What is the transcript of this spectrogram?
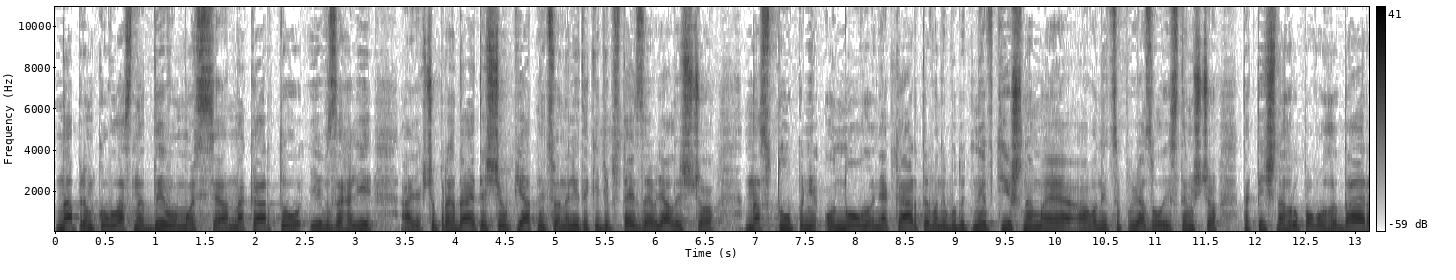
напрямку. Власне, дивимося на карту. І, взагалі, якщо пригадаєте, ще у п'ятницю аналітики Діпстейт заявляли, що наступні оновлення карти вони будуть невтішними. Вони це пов'язували із тим, що тактична група Вогледар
